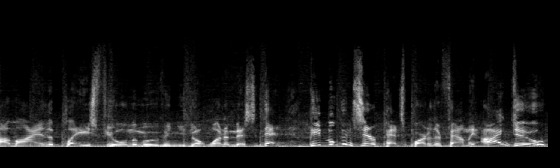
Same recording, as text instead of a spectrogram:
I'm eyeing the plays, fueling the move, and you don't want to miss it. Then, people consider pets part of their family. I do.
